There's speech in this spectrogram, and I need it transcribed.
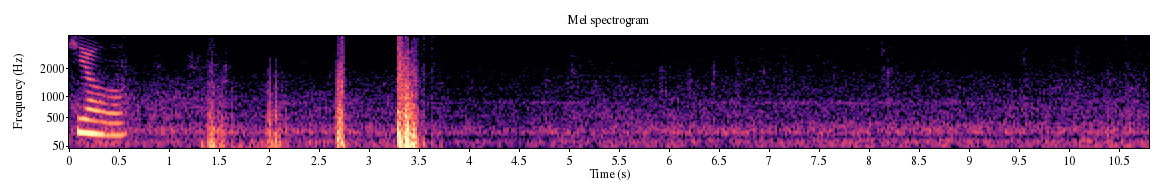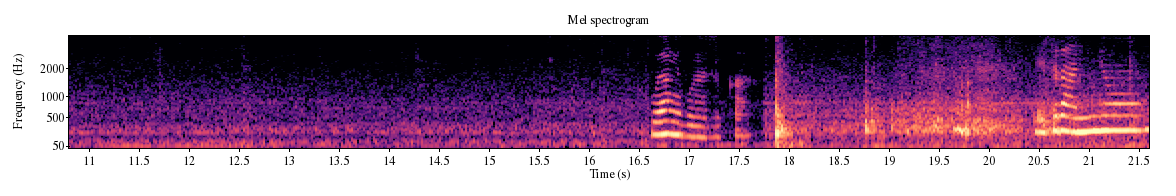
귀여워. 고양이 보여줄까? 얘들아 안녕.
